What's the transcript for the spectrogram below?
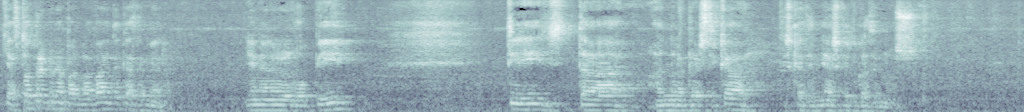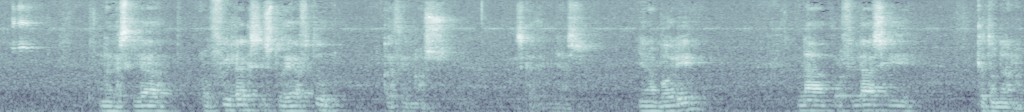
Και αυτό πρέπει να παραλαμβάνεται κάθε μέρα για να ενεργοποιεί τις, τα αναγκαστικά της καθεμιάς και του καθενός. Αναγκαστικά προφύλαξης του εαυτού του καθενός της καθεμιάς για να μπορεί να προφυλάσει και τον άλλον.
